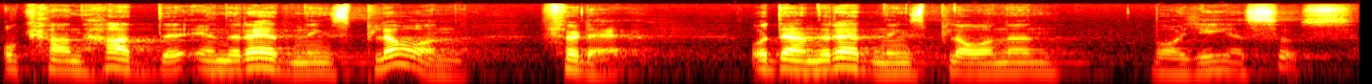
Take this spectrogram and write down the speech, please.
och han hade en räddningsplan för det. Och den räddningsplanen var Jesus.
